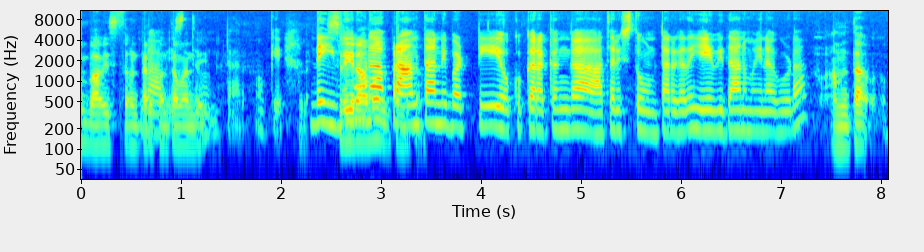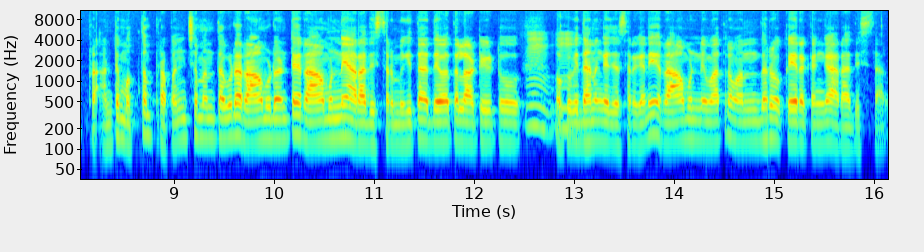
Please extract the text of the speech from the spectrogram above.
భావిస్తూ ఉంటారు కొంతమంది. ఉంటారు. ఓకే. అంటే ఇవి కూడా ప్రాంతాన్ని బట్టి ఒక్కొక్క రకంగా ఆచరిస్తూ ఉంటారు కదా ఏ విధానమైనా కూడా? అంత అంటే మొత్తం ప్రపంచమంతా కూడా రాముడు అంటే రాముడిని ఆరాధిస్తారు. మిగతా దేవతలు అటు ఇటు ఒక విధానంగా చేస్తారు కానీ రాముడిని మాత్రం అందరూ ఒకే రకంగా ఆరాధిస్తారు.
